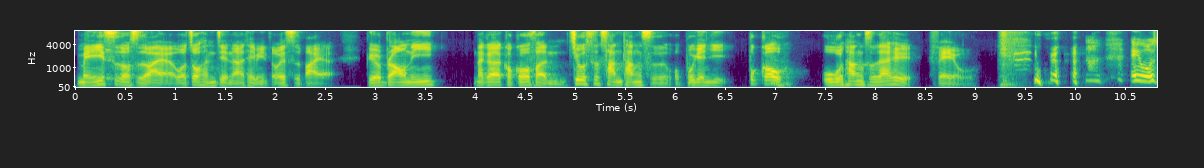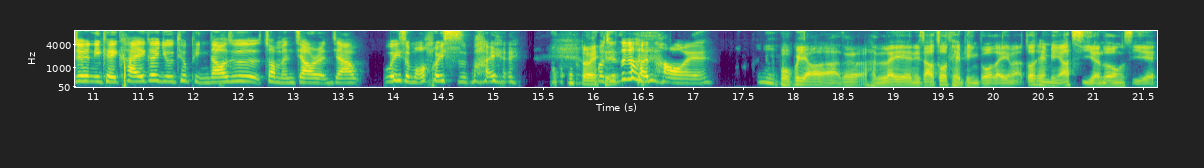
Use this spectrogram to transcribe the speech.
每一次都失败了。我做很简单的甜品都会失败了，比如 brownie 那个可可粉就是三汤匙，我不愿意，不够五汤匙下去 fail。哎，我觉得你可以开一个 YouTube 频道，就是专门教人家为什么会失败。哎，对，我觉得这个很好哎。我不要了，这个很累耶。你知道做甜品多累吗？做甜品要洗很多东西，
